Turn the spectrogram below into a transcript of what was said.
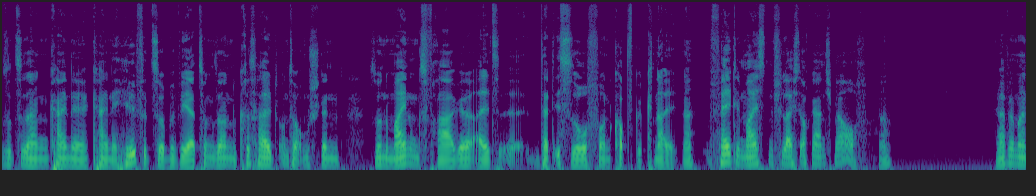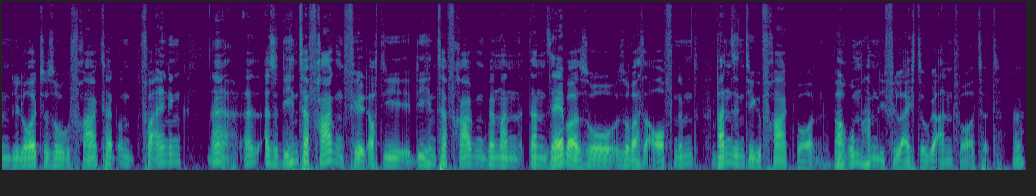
sozusagen keine, keine Hilfe zur Bewertung, sondern du kriegst halt unter Umständen so eine Meinungsfrage als äh, das ist so von Kopf geknallt. Ne? Fällt den meisten vielleicht auch gar nicht mehr auf. Ja? ja, wenn man die Leute so gefragt hat und vor allen Dingen, naja, also die Hinterfragung fehlt, auch die, die Hinterfragung, wenn man dann selber so sowas aufnimmt, wann sind die gefragt worden? Warum haben die vielleicht so geantwortet? Ne?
